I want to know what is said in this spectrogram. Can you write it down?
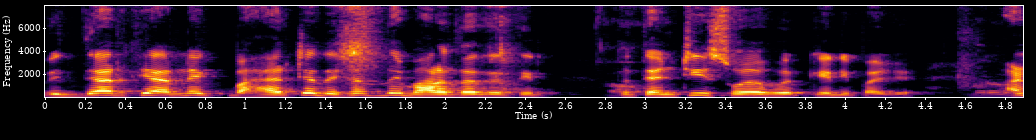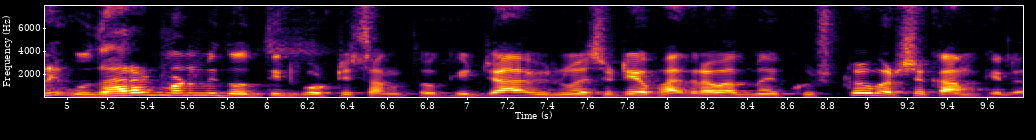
विद्यार्थी अनेक बाहेरच्या देशातही भारतात येतील. तर त्यांची सोय हो- केली पाहिजे. आणि उदाहरण म्हणून मी दोन तीन गोष्टी सांगतो की ज्या युनिव्हर्सिटी ऑफ हैदराबादमध्ये पुष्कळ वर्ष काम केलं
